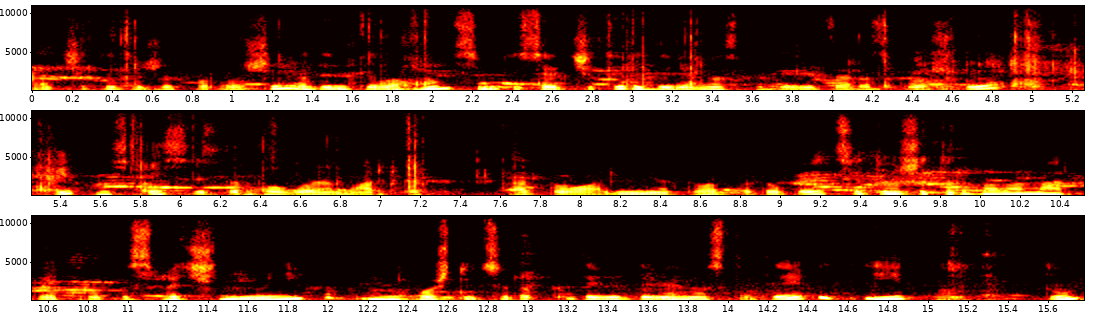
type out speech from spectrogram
бачите, дуже хороший. 1 кг 74,99 зараз коштує. І кускус від торгової марки Атуаль. Мені Атуаль подобається дуже торгова марка. Крупи смачні у них. М, Коштують 49,99 і тут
